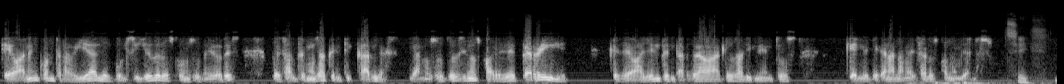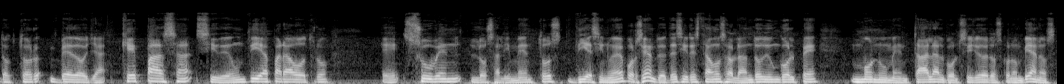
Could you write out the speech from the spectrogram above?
que van en contravía de los bolsillos de los consumidores, pues saldremos a criticarlas. Y a nosotros sí nos parece terrible que se vaya a intentar grabar los alimentos que le llegan a la mesa a los colombianos. Sí, doctor Bedoya, ¿qué pasa si de un día para otro eh, suben los alimentos 19%? Es decir, estamos hablando de un golpe monumental al bolsillo de los colombianos.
